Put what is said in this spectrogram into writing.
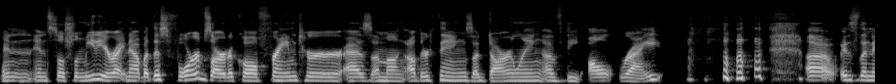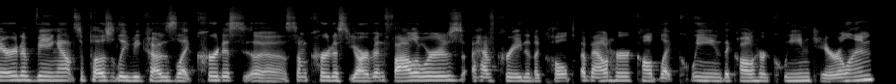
in, in social media right now. But this Forbes article framed her as, among other things, a darling of the alt right. uh, is the narrative being out supposedly because like Curtis, uh, some Curtis Yarvin followers have created a cult about her called like Queen. They call her Queen Carolyn,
